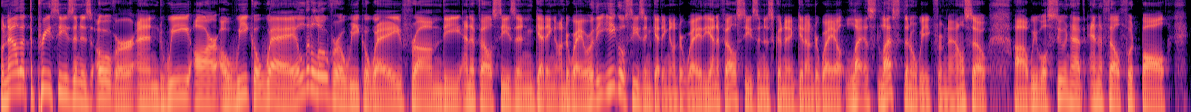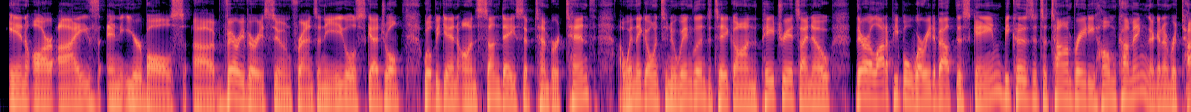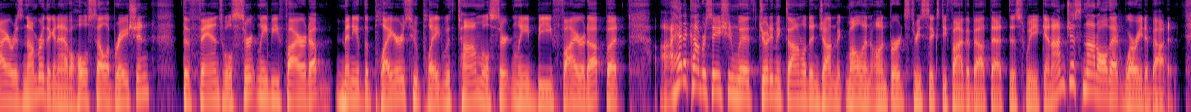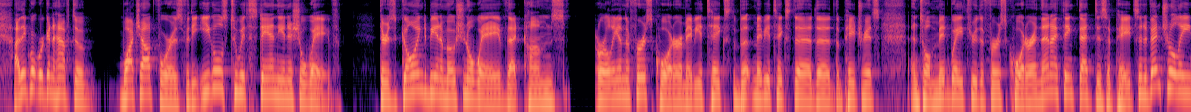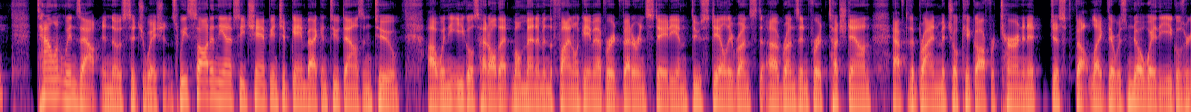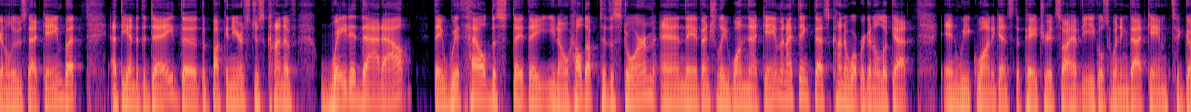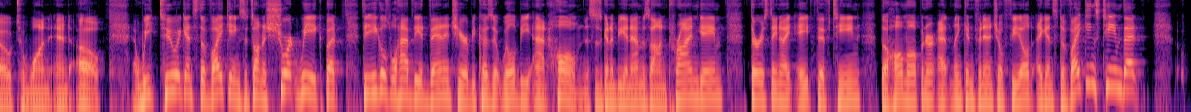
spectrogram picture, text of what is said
Well, now that the preseason is over and we are a week away, a little over a week away from the NFL season getting underway or the Eagle season getting underway, the NFL season is going to get underway less, less than a week from now. So uh, we will soon have NFL football in our eyes and earballs uh, very, very soon, friends. And the Eagles' schedule will begin on Sunday, September 10th, uh, when they go into New England to take on the Patriots. I know there are a lot of people worried about this game because it's a Tom Brady homecoming. They're going to retire his number, they're going to have a whole celebration. The fans will certainly be fired up. Many of the players who played with Tom will certainly be fired up. But I had a conversation with Jody McDonald and John McMullen on Birds 365 about that this week, and I'm just not all that worried about it. Think what we're going to have to watch out for is for the Eagles to withstand the initial wave. There's going to be an emotional wave that comes early in the first quarter. Maybe it takes the maybe it takes the, the the Patriots until midway through the first quarter, and then I think that dissipates, and eventually talent wins out in those situations. We saw it in the NFC Championship game back in 2002 uh, when the Eagles had all that momentum in the final game ever at Veterans Stadium. Deuce Staley runs uh, runs in for a touchdown after the Brian Mitchell kickoff return, and it just felt like there was no way the Eagles were going to lose that game. But at the end of the day, the the Buccaneers just kind of waited that out they withheld the they, they you know held up to the storm and they eventually won that game and I think that's kind of what we're going to look at in week 1 against the Patriots. So I have the Eagles winning that game to go to 1 and 0. And week 2 against the Vikings, it's on a short week, but the Eagles will have the advantage here because it will be at home. This is going to be an Amazon Prime game, Thursday night 8:15, the home opener at Lincoln Financial Field against a Vikings team that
